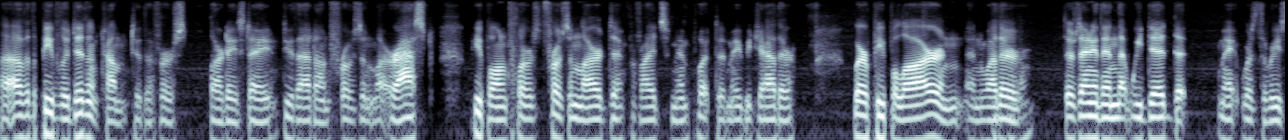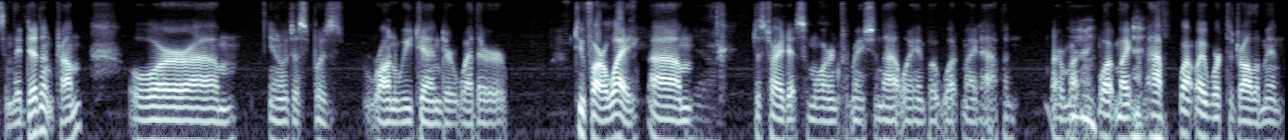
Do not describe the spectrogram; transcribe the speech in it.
uh, of the people who didn't come to the first Lardays Day. Do that on Frozen Lard, or ask people on Frozen Lard to provide some input to maybe gather where people are and and whether there's anything that we did that may, was the reason they didn't come, or um, you know just was wrong weekend or weather too far away. Um, Yeah. just try to get some more information that way about what might happen or what, Yeah. what might Yeah. hap- what might work to draw them in.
